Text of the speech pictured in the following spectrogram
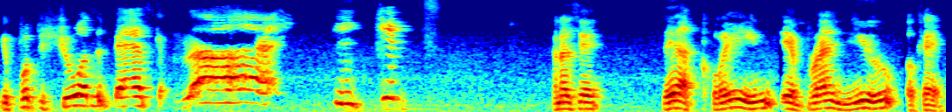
You put the shoe on the desk? Ah. And I say, they are clean, they're brand new. Okay,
